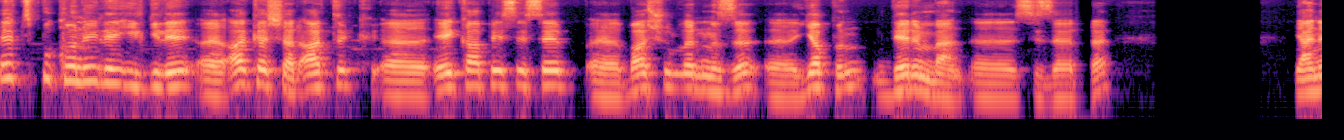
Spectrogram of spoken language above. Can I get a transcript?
Evet bu konuyla ilgili e, arkadaşlar artık EKPSS e, başvurularınızı e, yapın derim ben sizlere. Yani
